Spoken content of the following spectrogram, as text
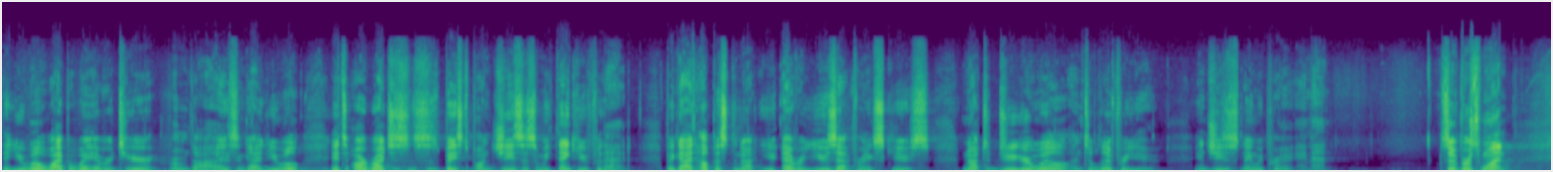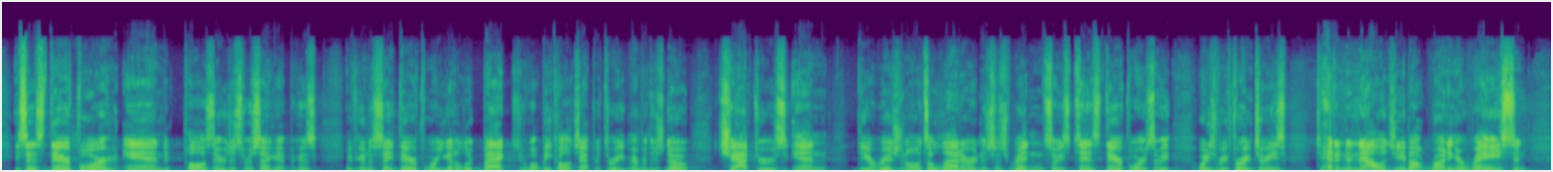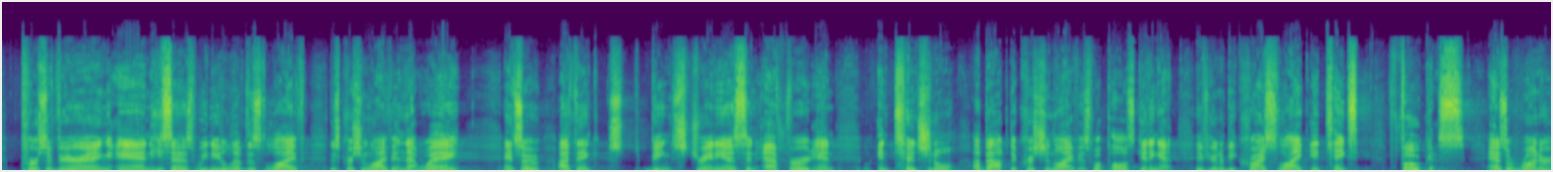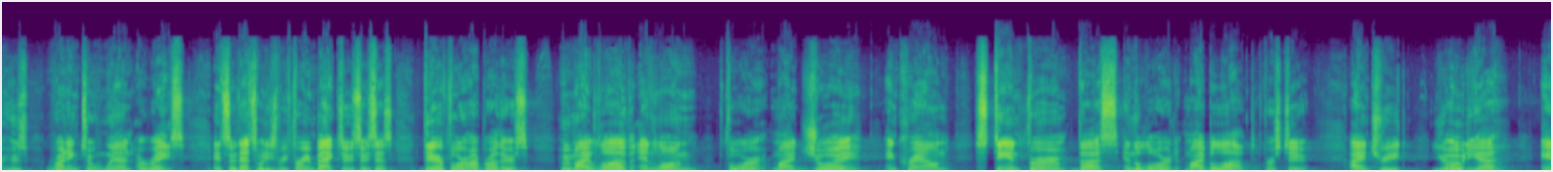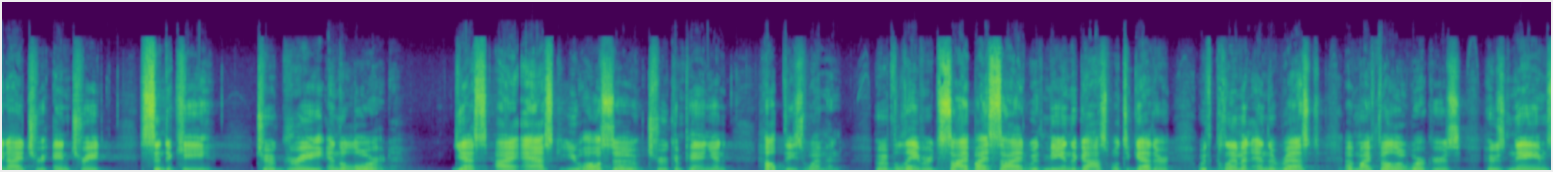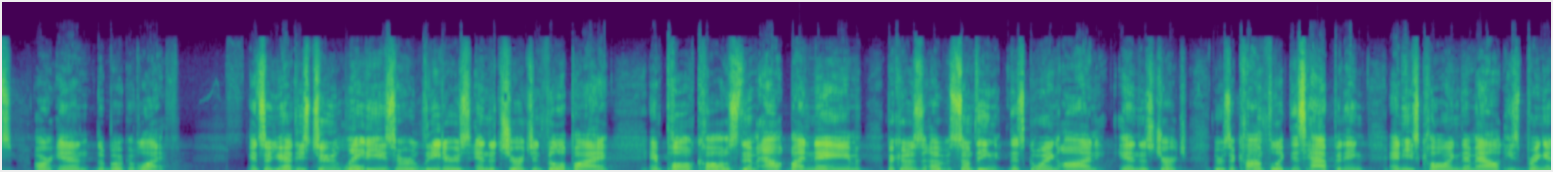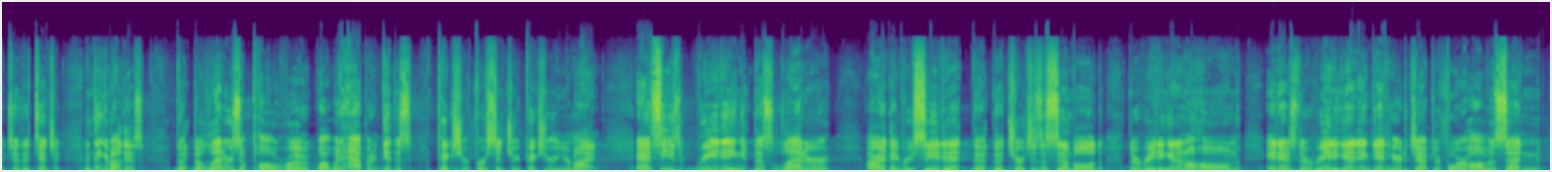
that you will wipe away every tear from the eyes. And God, you will, it's our righteousness is based upon Jesus, and we thank you for that. But God, help us to not ever use that for an excuse, not to do your will and to live for you. In Jesus' name we pray. Amen. So, verse 1. He says, therefore, and pause there just for a second, because if you're going to say therefore, you got to look back to what we call chapter three. Remember, there's no chapters in the original, it's a letter and it's just written. So he says, therefore, so he, what he's referring to, he's had an analogy about running a race and persevering, and he says we need to live this life, this Christian life, in that way. And so I think being strenuous and effort and intentional about the Christian life is what Paul is getting at. If you're going to be Christ like, it takes focus as a runner who's running to win a race. And so that's what he's referring back to. So he says, Therefore, my brothers, whom I love and long for, my joy and crown, stand firm thus in the Lord, my beloved. Verse 2 I entreat Euodia and I entreat Syntyche to agree in the Lord. Yes, I ask you also, true companion, help these women who have labored side by side with me in the gospel, together with Clement and the rest of my fellow workers whose names are in the book of life. And so you have these two ladies who are leaders in the church in Philippi, and Paul calls them out by name because of something that's going on in this church. There's a conflict that's happening, and he's calling them out. He's bringing it to the attention. And think about this the, the letters that Paul wrote, what would happen? Get this picture, first century picture in your mind. As he's reading this letter, all right, they received it. The, the church is assembled. They're reading it in a home. And as they're reading it and get here to chapter four, all of a sudden,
